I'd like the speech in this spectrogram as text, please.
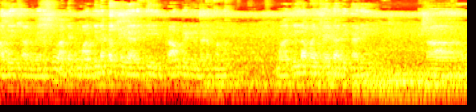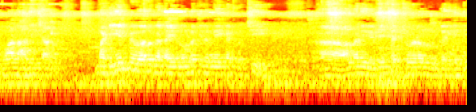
ఆదేశాల మేరకు అంటే మా జిల్లా కలెక్టర్ గారికి కాంప్లైంట్ ఉండడం వల్ల మా జిల్లా పంచాయతీ అధికారి వాళ్ళ ఆదేశాలు మా డిఎల్పీ వారు గత ఐదు రోజుల క్రితం ఇక్కడికి వచ్చి ఆల్రెడీ వెంచర్ చూడడం జరిగింది.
